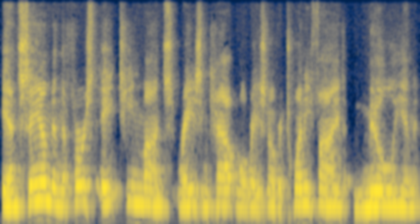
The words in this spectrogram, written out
And Sam, in the first 18 months, raising capital, raised over $25 million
